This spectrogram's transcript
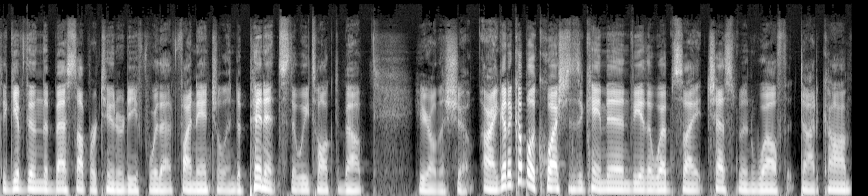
to give them the best opportunity for that financial independence that we talked about here on the show. All right, got a couple of questions that came in via the website chessmanwealth.com.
